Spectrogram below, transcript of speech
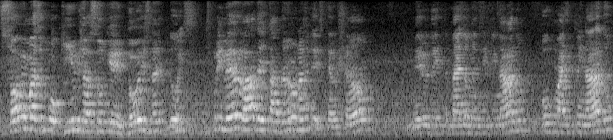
Sobe mais um pouquinho, já são o quê? Dois, né? Dois. O primeiro lá, deitadão, né? Esse tem o chão, primeiro mais ou menos inclinado, um pouco mais inclinado.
